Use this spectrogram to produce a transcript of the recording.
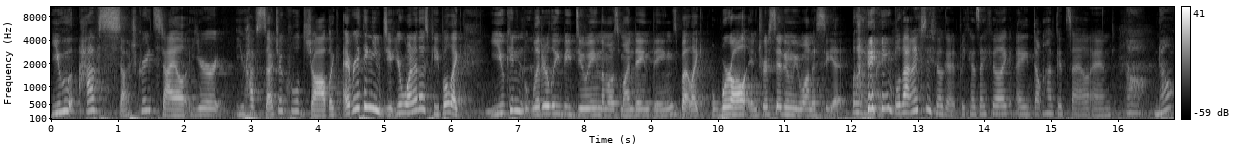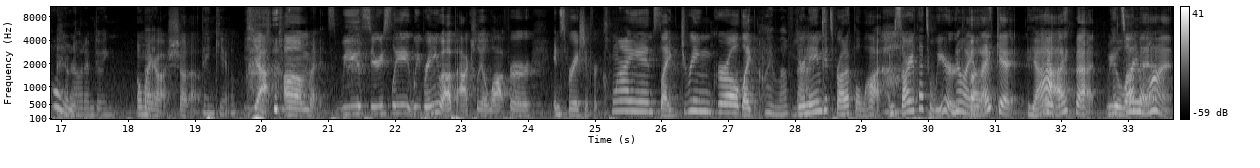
you have such great style. You're you have such a cool job. Like everything you do, you're one of those people like you can literally be doing the most mundane things, but like we're all interested and we want to see it. Oh Like, my- well, that makes me feel good because I feel like I don't have good style and no, I don't know what I'm doing. Oh my gosh, shut up. Thank you. yeah um we seriously we bring you up actually a lot for inspiration for clients like dream girl like Oh, I love your name gets brought up a lot i'm sorry if that's weird No, I like it. Yeah. I like that. We That's love what I it. want.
